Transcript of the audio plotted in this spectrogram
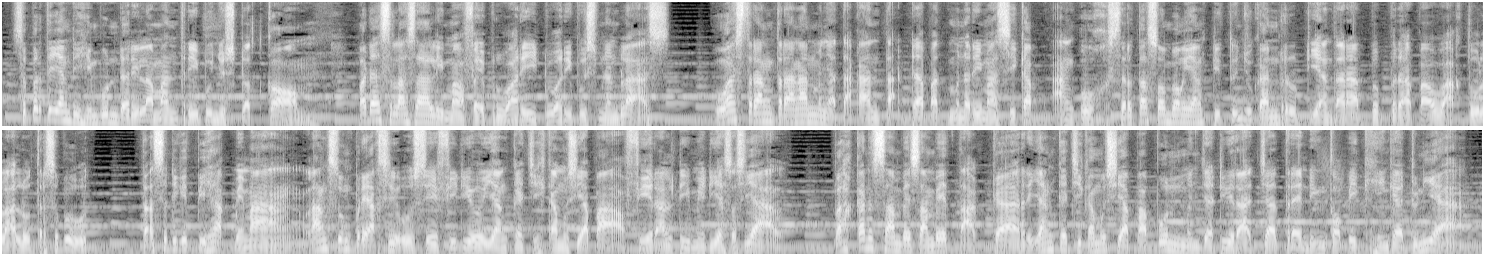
Seperti yang dihimpun dari laman tribunnews.com pada Selasa 5 Februari 2019, UAS terang-terangan menyatakan tak dapat menerima sikap angkuh serta sombong yang ditunjukkan Rudiantara beberapa waktu lalu tersebut. Tak sedikit pihak memang langsung bereaksi usai video yang gaji kamu siapa viral di media sosial. Bahkan sampai-sampai tagar yang gaji kamu siapa pun menjadi raja trending topik hingga dunia.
